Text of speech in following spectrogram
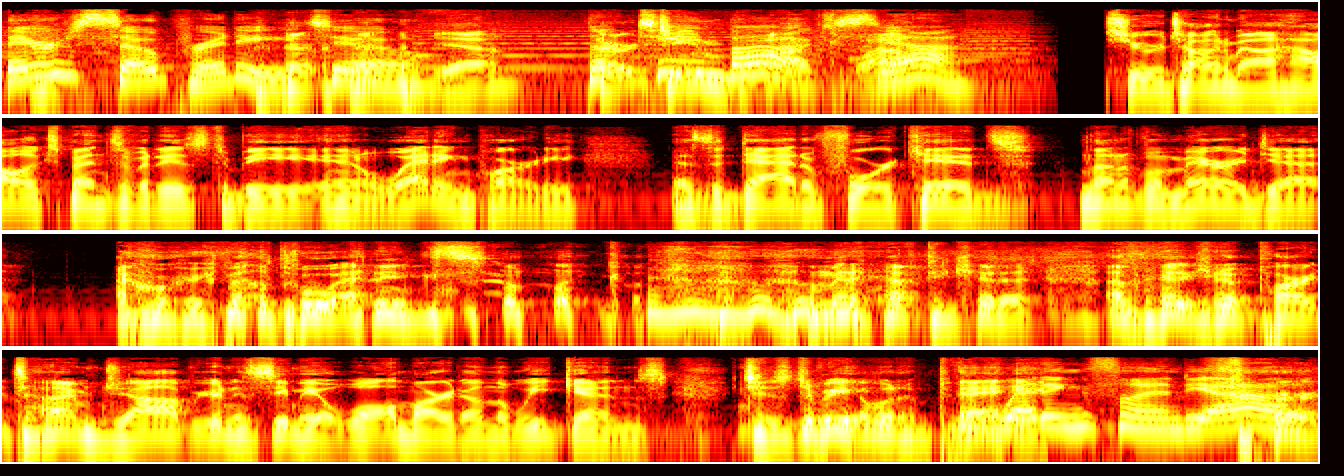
They were so pretty too. yeah. 13 bucks. Wow. Yeah. So you were talking about how expensive it is to be in a wedding party. As a dad of four kids, none of them married yet. I worry about the weddings. I'm like, I'm gonna have to get a, I'm gonna get a part time job. You're gonna see me at Walmart on the weekends just to be able to pay the Wedding fund, yeah. for,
